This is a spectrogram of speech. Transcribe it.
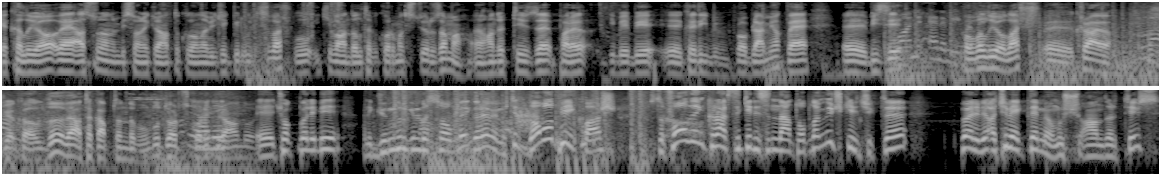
yakalıyor ve Asuna'nın bir sonraki roundda kullanabilecek bir ultisi var. Bu iki Vandal'ı tabii korumak istiyoruz ama e, 100 Thieves'de para gibi bir e, kredi gibi bir problem yok ve e, bizi kovalıyorlar. E, Cryo yakaladı ve atak kaptanı da buldu. 4 skorluk Yani, bir round e, çok böyle bir hani gümbür gümbür savunmayı görememiştik. Double pick var. İşte Falling Cracks ikilisinden toplam 3 kill çıktı. Böyle bir açı beklemiyormuş Under Thieves.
